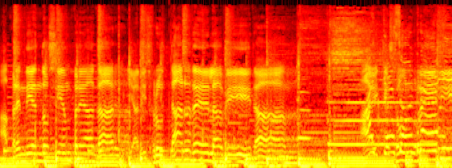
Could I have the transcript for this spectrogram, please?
Aprendiendo siempre a dar y a disfrutar de la vida. Hay que sonreír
